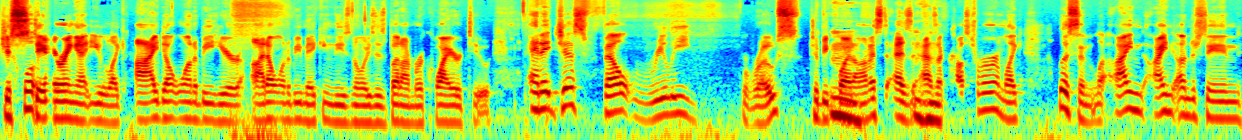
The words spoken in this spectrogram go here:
just well, staring at you like I don't want to be here, I don't want to be making these noises, but I'm required to, and it just felt really gross to be quite mm, honest as mm-hmm. as a customer. I'm like listen i i understand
